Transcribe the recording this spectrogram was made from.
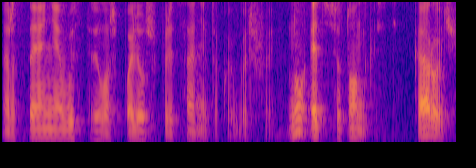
расстояние выстрела, полет шприца не такой большой. Ну, это все тонкости. Короче,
